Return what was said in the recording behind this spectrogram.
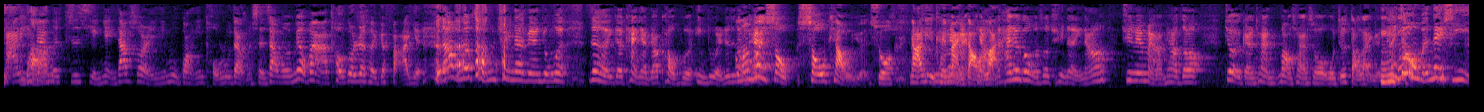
纱丽非常的之显眼，你知道所有人已经目光已经投入在我们身上。我们没有办法透过任何一个法眼，然后我们就冲去那边，就问任何一个看起来比较靠谱的印度人，就是我们问售售票员说哪里可以买导览，他就跟我们说去那里，然后去那边买完票之后，就有一个人突然冒出来说，我就是导览员。你知道我们内心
